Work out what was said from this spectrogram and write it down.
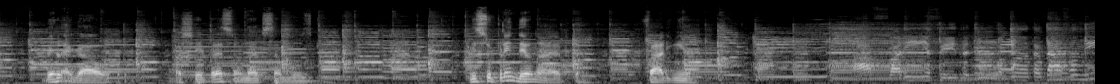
Bem legal. Achei impressionante essa música. Me surpreendeu na época. Farinha. A farinha feita de uma planta da família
